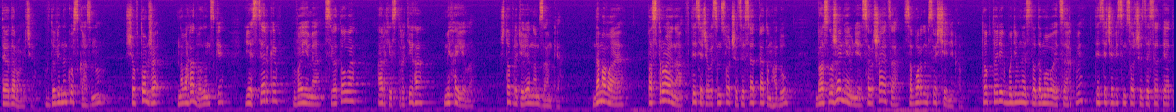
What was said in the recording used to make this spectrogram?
Теодоровича. В довіднику сказано, що в том же Новоград-Волынске есть церковь во имя святого архистратига Михаила, что при тюремном замке. Домовая, построена в 1865 году, богослужение в ней совершается соборным священником. Тобто рік будівництва домової церкви 1865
